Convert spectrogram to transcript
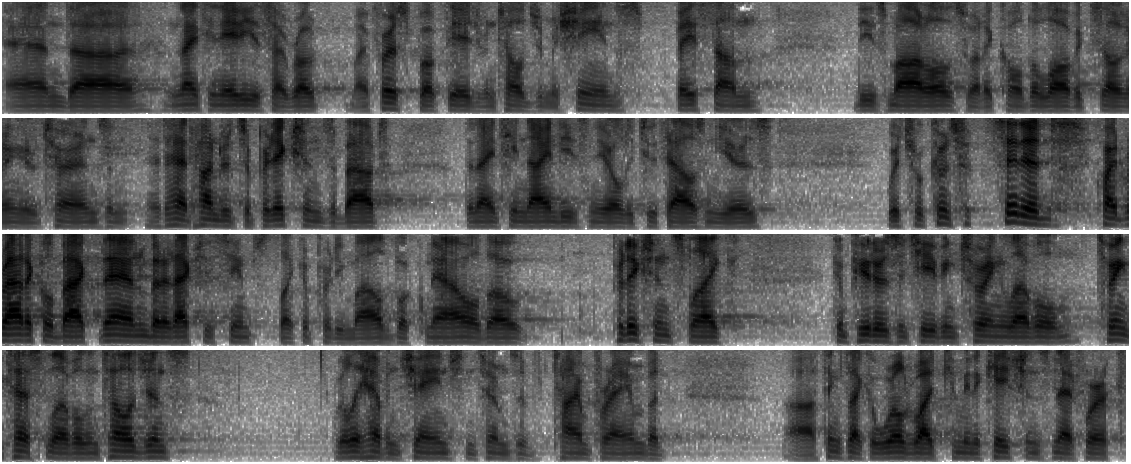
And uh, in the 1980s, I wrote my first book, The Age of Intelligent Machines, based on these models, what I call the law of accelerating returns. And it had hundreds of predictions about the 1990s and the early 2000 years which were considered quite radical back then, but it actually seems like a pretty mild book now, although predictions like computers achieving Turing level, Turing test level intelligence really haven't changed in terms of time frame, but uh, things like a worldwide communications network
